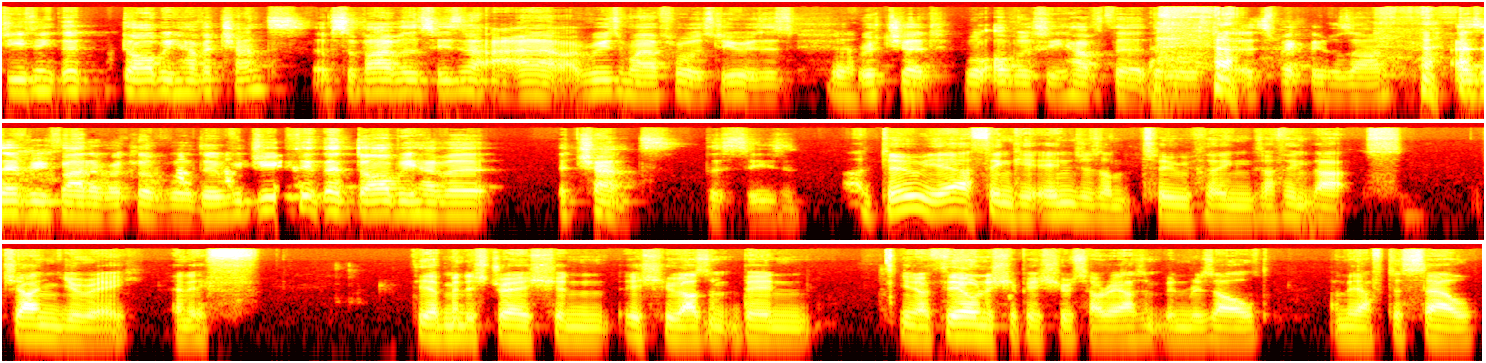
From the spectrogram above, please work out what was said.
do you think that Derby have a chance of survival this season? And the reason why I throw this to you is, is yeah. Richard will obviously have the, the spectacles on, as every fan of a club will do. But do you think that Derby have a, a chance this season? I do, yeah. I think it hinges on two things. I think that's January, and if the administration issue hasn't been, you know, if the ownership issue, sorry, hasn't been resolved, and they have to sell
